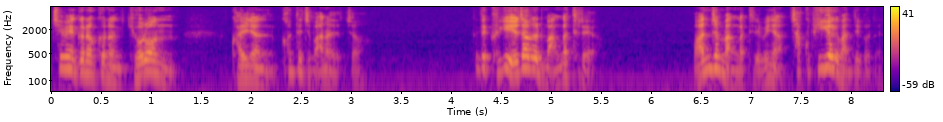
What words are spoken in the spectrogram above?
최근에 그런 그런 결혼 관련 컨텐츠 많아졌죠. 근데 그게 여자들을 망가뜨려요. 완전 망가뜨려요. 왜냐? 자꾸 비교하게 만들거든.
